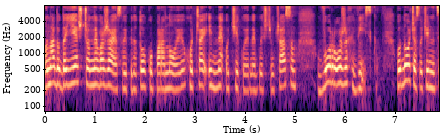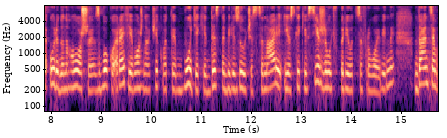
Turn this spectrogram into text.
Вона додає, що не вважає свою підготовку параноєю, хоча і не очікує найближчим часом ворожих військ. Водночас очільниця уряду наголошує, з боку Ерефії можна очікувати будь-які дестабілізуючі сценарії, і оскільки всі живуть в період цифрової війни, данцям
